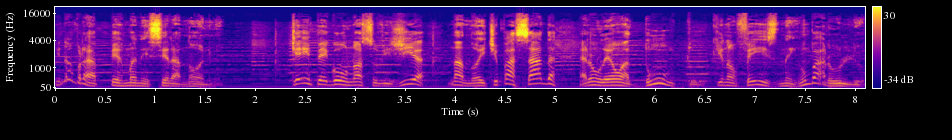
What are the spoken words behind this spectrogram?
e não para permanecer anônimo. Quem pegou o nosso vigia na noite passada era um leão adulto que não fez nenhum barulho.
